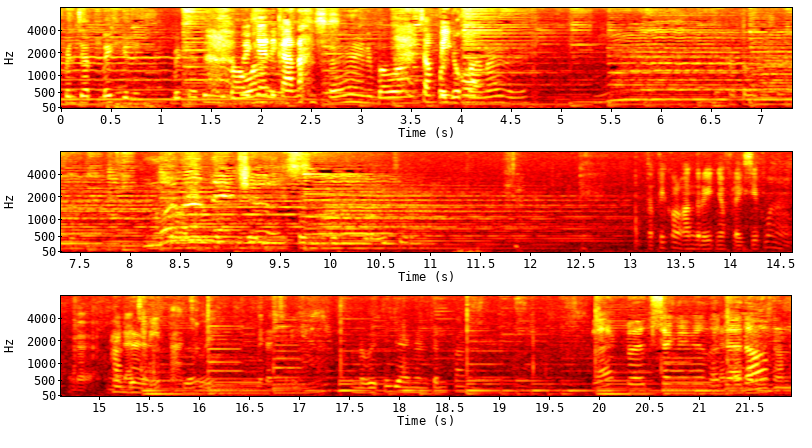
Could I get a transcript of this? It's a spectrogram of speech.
pencet back gini. Backnya tuh yang di bawah. Baiknya di kanan. Saya yang di bawah. Samping pojok kanan ini. Kata Androidnya flagship mah nggak beda Ada, cerita ya. cuy. Beda cerita. Androidnya jangan yang kentang. Blackbird singing in the dead of 2019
